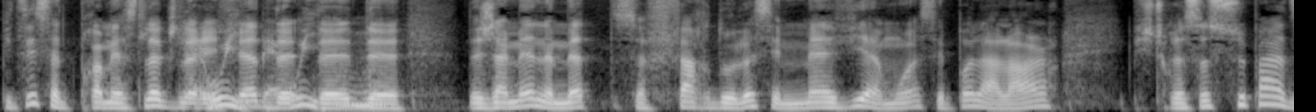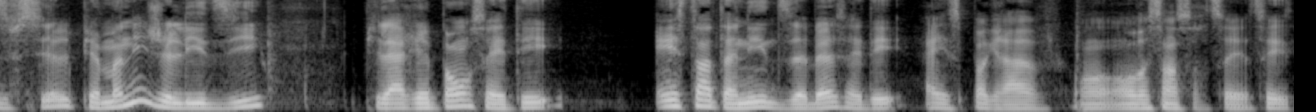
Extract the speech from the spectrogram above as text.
Puis tu sais, cette promesse-là que je leur ai Ben oui, faite ben de, oui. de, de, de jamais le mettre, ce fardeau-là, c'est ma vie à moi, c'est pas la leur. Puis je trouvais ça super difficile. Puis à un moment donné, je l'ai dit, puis la réponse a été instantanée d'Isabelle, ça a été Hey, c'est pas grave, on, on va s'en sortir, tu sais,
